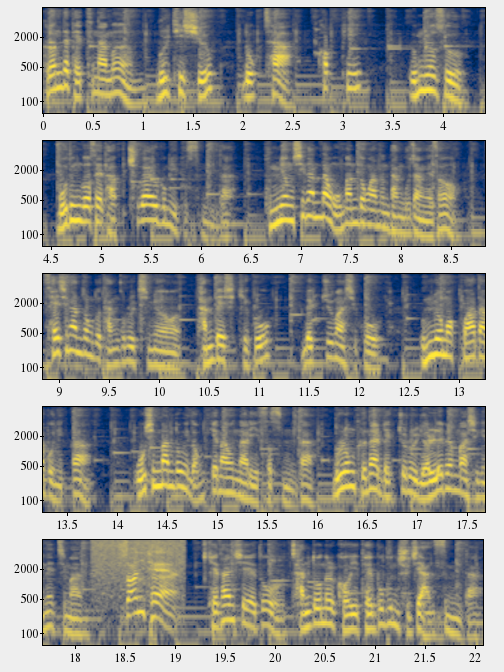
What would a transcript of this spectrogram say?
그런데 베트남은 물티슈, 녹차, 커피, 음료수 모든 것에 다 추가 요금이 붙습니다. 분명 시간당 5만 동 하는 당구장에서 3시간 정도 당구를 치며 담배 시키고 맥주 마시고 음료 먹고 하다 보니까 50만 동이 넘게 나온 날이 있었습니다. 물론 그날 맥주를 14병 마시긴 했지만 썬텐 계산 시에도 잔돈을 거의 대부분 주지 않습니다.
